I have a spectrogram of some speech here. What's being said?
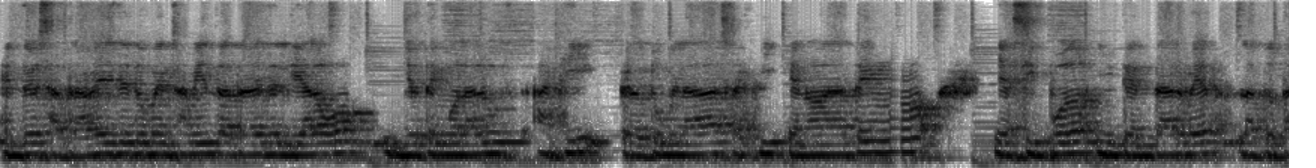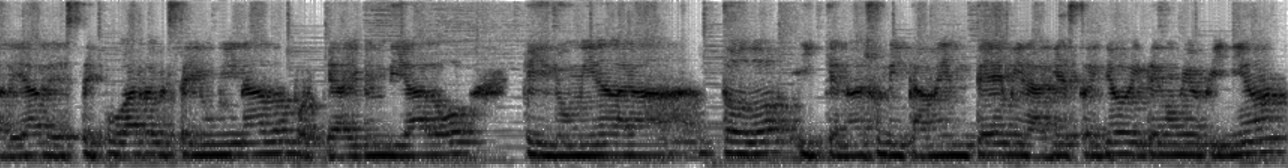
Entonces, a través de tu pensamiento, a través del diálogo, yo tengo la luz aquí, pero tú me la das aquí que no la tengo, y así puedo intentar ver la totalidad de este cuarto que está iluminado, porque hay un diálogo que ilumina todo y que no es únicamente, mira, aquí estoy yo y tengo mi opinión,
